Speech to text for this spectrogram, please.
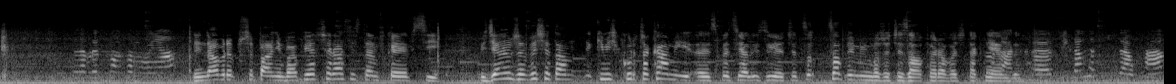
Dzień dobry, zamówienia? Dzień dobry, proszę pani, bo ja pierwszy raz jestem w KFC. Widziałem, że wy się tam jakimiś kurczakami e, specjalizujecie. Co, co wy mi możecie zaoferować, tak nie no wiem. tak, e, pikantne skrzydełka,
